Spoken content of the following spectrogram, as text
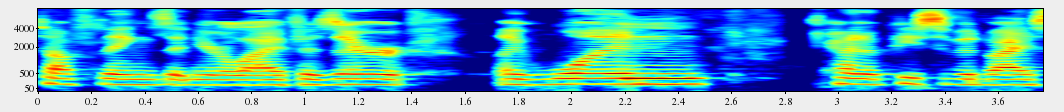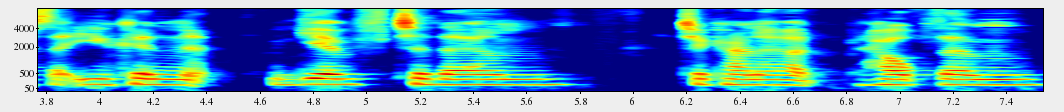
tough things in your life. Is there like one kind of piece of advice that you can give to them to kind of help them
